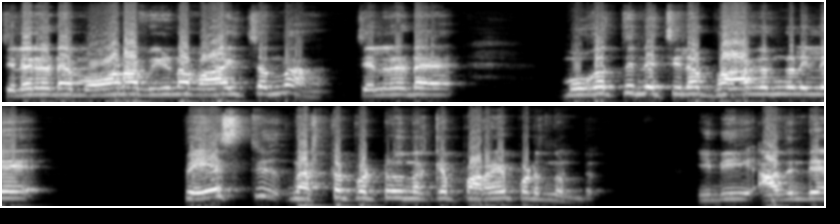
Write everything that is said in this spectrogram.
ചിലരുടെ മോണ വീണ വായിച്ചെന്ന ചിലരുടെ മുഖത്തിന്റെ ചില ഭാഗങ്ങളിലെ പേസ്റ്റ് നഷ്ടപ്പെട്ടു എന്നൊക്കെ പറയപ്പെടുന്നുണ്ട്. ഇനി അതിന്റെ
